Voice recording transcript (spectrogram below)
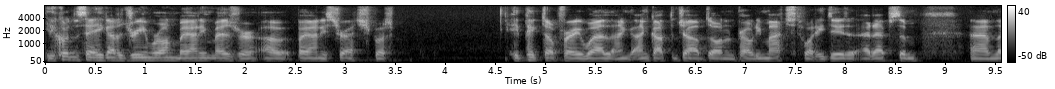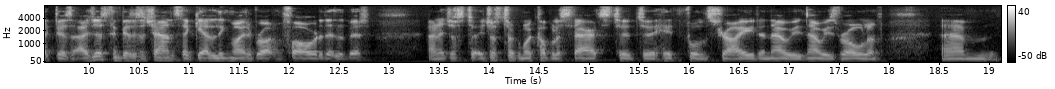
You couldn't say he got a dream run by any measure, uh, by any stretch, but he picked up very well and, and got the job done and probably matched what he did at Epsom. Um, like this, I just think there's a chance that Gelding might have brought him forward a little bit and it just it just took him a couple of starts to, to hit full stride, and now he now he's rolling. Um,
